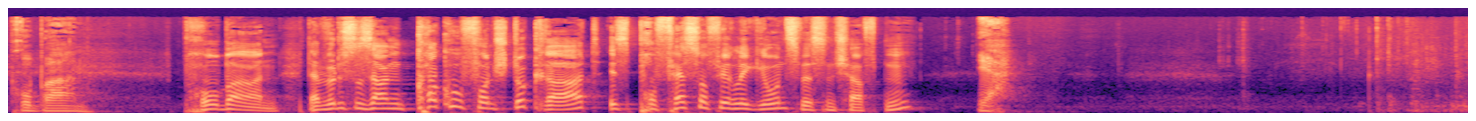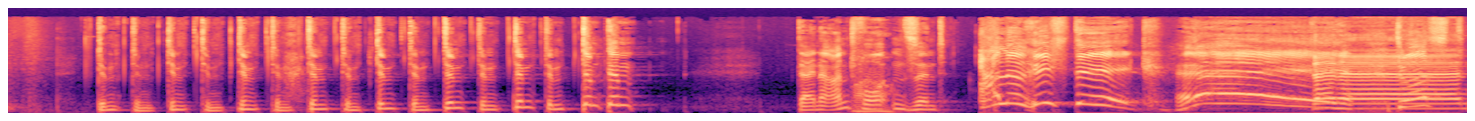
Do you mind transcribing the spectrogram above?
Pro Bahn. Pro Bahn. Dann würdest du sagen, Koku von Stuckrad ist Professor für Religionswissenschaften. Ja. Dim, dim, dim, dim, dim, dim, dim, dim, dim, dim, dim, dim, dim, dim, dim, dim. Deine Antworten sind alle richtig. Hey! Tadam! Du hast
